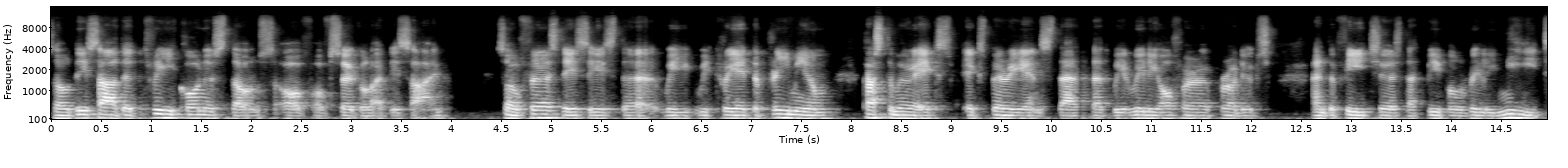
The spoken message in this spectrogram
So these are the three cornerstones of, of circular design. So first is, is the we, we create the premium customer ex- experience that that we really offer products and the features that people really need.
